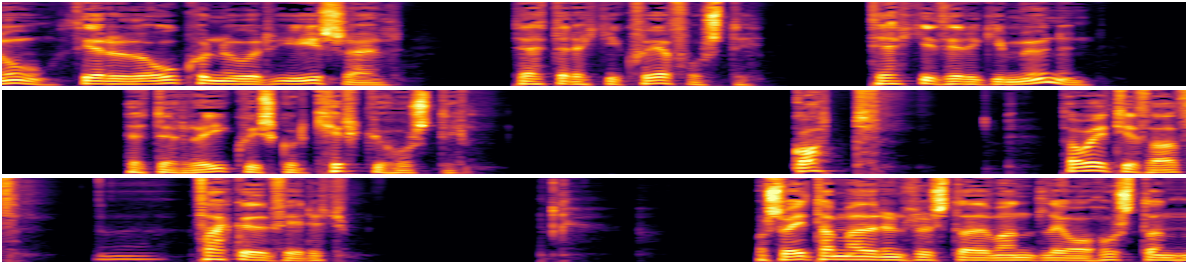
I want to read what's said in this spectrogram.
Nú, þér eruð ókunnugur í Ísrael. Þetta er ekki kvefhósti. Tekki þér ekki munin. Þetta er reikvískur kirkjuhósti. Gott, þá veit ég það. Þakkaður fyrir. Og sveitamæðurinn hlustaði vandlega á hóstan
